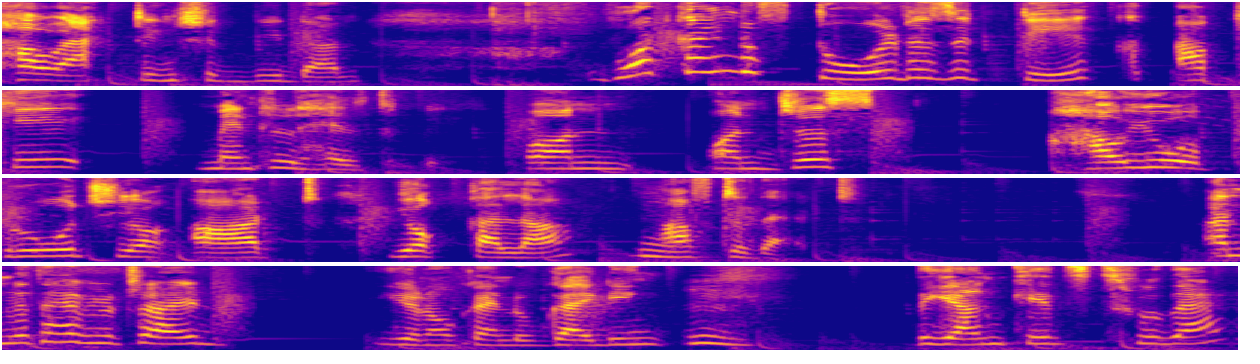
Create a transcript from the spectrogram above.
how acting should be done. What kind of toll does it take, aapke mental health pe, on on just how you approach your art, your kala after that? Anvita, have you tried, you know, kind of guiding the young kids through that?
